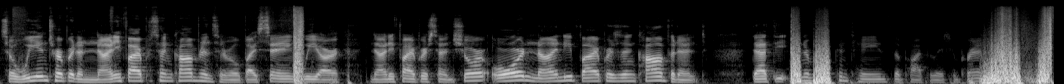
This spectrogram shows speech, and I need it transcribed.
So we interpret a 95% confidence interval by saying we are 95% sure or 95% confident that the interval contains the population parameter.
